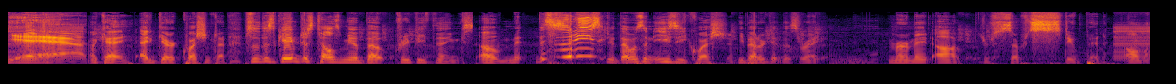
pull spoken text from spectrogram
Yeah. Okay, Edgar, question time. So this game just tells me about creepy things. Oh, this is an easy. Dude, that was an easy question. You better get this right. Mermaid. Oh, you're so stupid. Oh my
